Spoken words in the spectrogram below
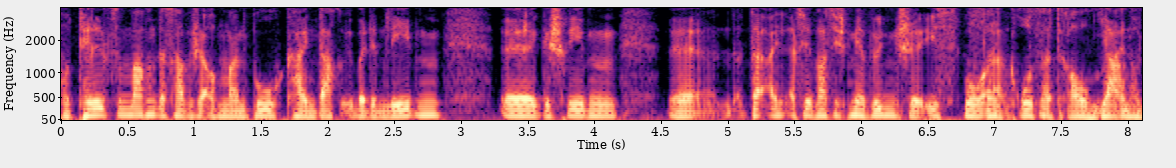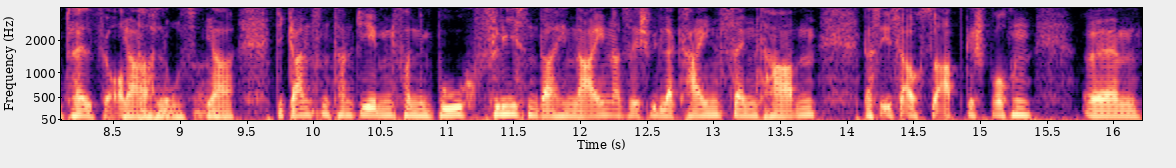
Hotel zu machen. Das habe ich auch in meinem Buch Kein Dach über dem Leben äh, geschrieben. Äh, da, also was ich mir wünsche, ist, wo das ist ein großer Traum, ja, ein Hotel für Obdachlose. Ja, ja, die ganzen Tantiemen von dem Buch fließen da hinein. Also ich will da keinen Cent haben. Das ist auch so abgesprochen. Ähm,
